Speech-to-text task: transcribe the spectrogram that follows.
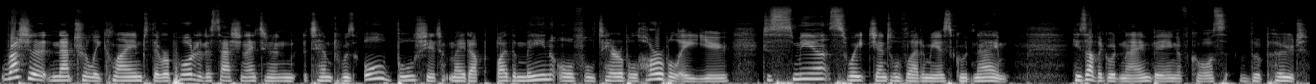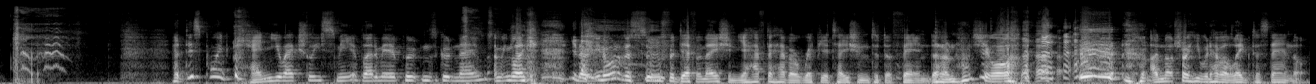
Russia naturally claimed the reported assassination attempt was all bullshit made up by the mean, awful, terrible, horrible EU to smear sweet, gentle Vladimir's good name. His other good name being, of course, the Poot. At this point, can you actually smear Vladimir Putin's good name? I mean, like, you know, in order to sue for defamation, you have to have a reputation to defend, and I'm not sure. I'm not sure he would have a leg to stand on.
